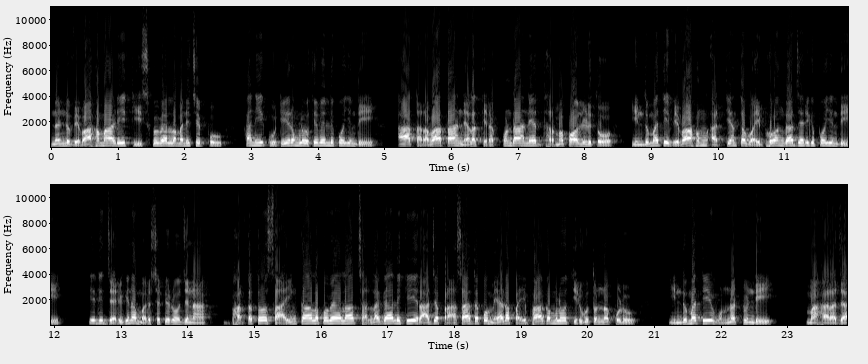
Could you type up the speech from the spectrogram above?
నన్ను వివాహమాడి తీసుకువెళ్ళమని చెప్పు అని కుటీరంలోకి వెళ్ళిపోయింది. ఆ తర్వాత నెల తిరగకుండానే ధర్మపాలుడితో ఇందుమతి వివాహం అత్యంత వైభవంగా జరిగిపోయింది. ఇది జరిగిన మరుసటి రోజున భర్తతో సాయంకాలపు వేళ చల్లగాలికి రాజప్రాసాదపు మేడ పైభాగంలో తిరుగుతున్నప్పుడు ఇందుమతి ఉన్నట్టుండి మహారాజా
